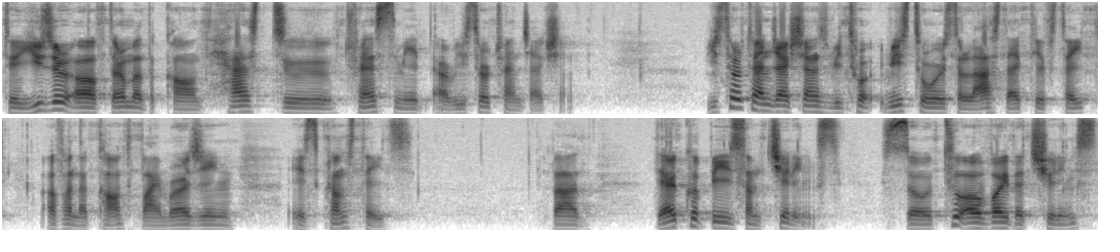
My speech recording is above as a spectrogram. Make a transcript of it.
the user of dormant account has to transmit a restore transaction. Restore transactions restores the last active state of an account by merging its crumb states. But there could be some cheatings. So to avoid the cheatings,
